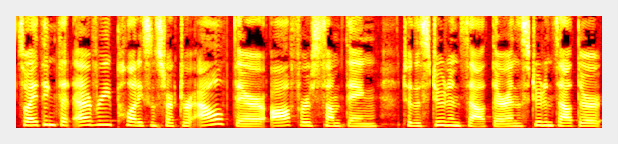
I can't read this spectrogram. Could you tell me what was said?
So I think that every Pilates instructor out there offers something to the students out there, and the students out there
